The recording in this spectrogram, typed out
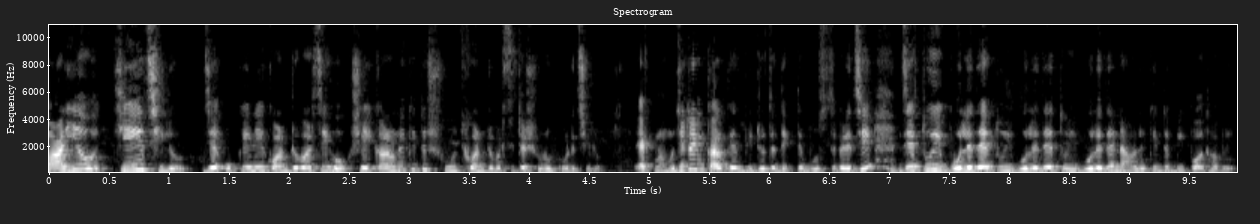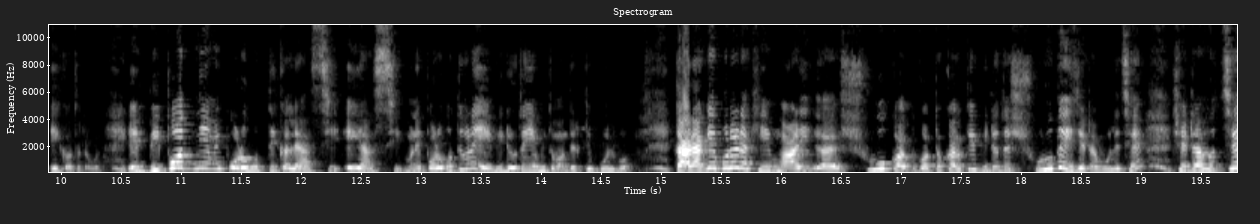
মারিয়াও চেয়েছিল যে ওকে নিয়ে কন্ট্রোভার্সি হোক, সেই কারণে কিন্তু সুজ কন্ট্রোভার্সিটা শুরু করেছিল। এক নম্বর, যেটা আমি কালকের ভিডিওতে দেখতে বুঝতে পেরেছি যে তুই বলে দে, তুই বলে দে, তুই বলে দে, না হলে কিন্তু বিপদ হবে, এই কথাটা বল। এই বিপদ নিয়ে আমি পরবর্তীকালে আসছি, এই আসছি মানে পরবর্তী মানে এই ভিডিওতেই আমি তোমাদেরকে বলব। তার আগে বলে রাখি, মারি সু গতকালকে ভিডিওতে শুরুতেই যেটা বলেছে, সেটা হচ্ছে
